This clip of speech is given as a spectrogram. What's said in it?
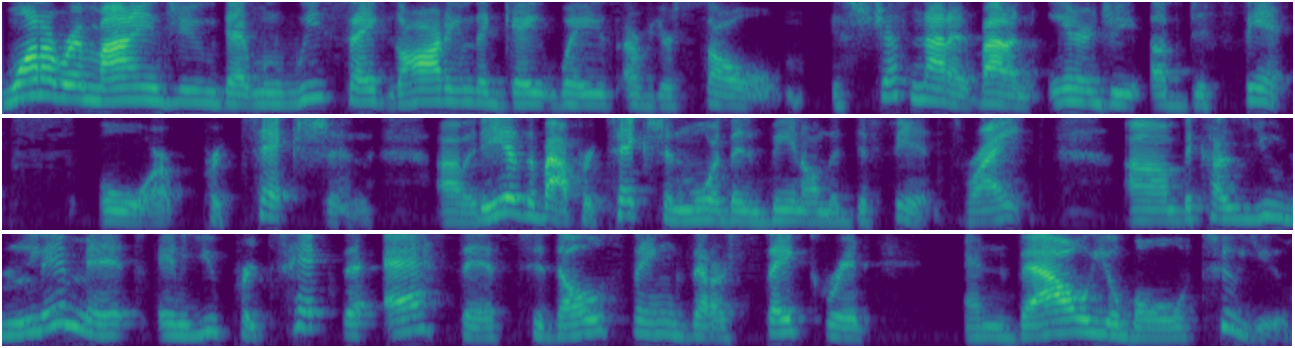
want to remind you that when we say guarding the gateways of your soul, it's just not about an energy of defense or protection. Um, it is about protection more than being on the defense, right? Um, because you limit and you protect the access to those things that are sacred and valuable to you.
